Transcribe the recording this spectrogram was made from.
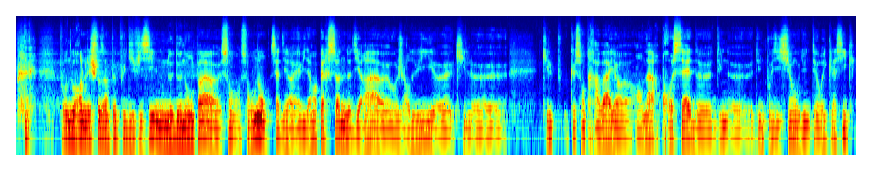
pour nous rendre les choses un peu plus difficiles, nous ne donnons pas son, nom. C'est-à-dire, évidemment, personne ne dira aujourd'hui qu'il que son travail en art procède d'une position ou d'une théorie classique.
